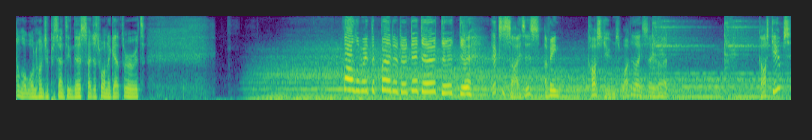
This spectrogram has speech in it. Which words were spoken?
I'm not 100%ing this. I just want to get through it. Follow it. The exercises. I mean, costumes. Why did I say that? Costumes?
